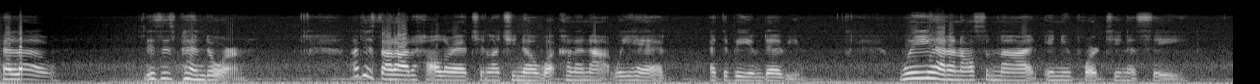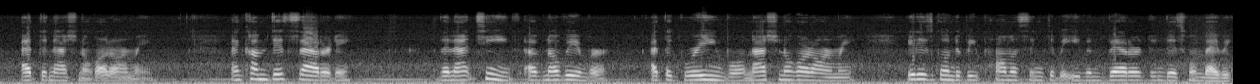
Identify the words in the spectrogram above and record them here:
Hello, this is Pandora. I just thought I'd holler at you and let you know what kind of night we had at the BMW. We had an awesome night in Newport, Tennessee at the National Guard Armory. And come this Saturday, the 19th of November, at the Greeneville National Guard Armory, it is going to be promising to be even better than this one, baby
